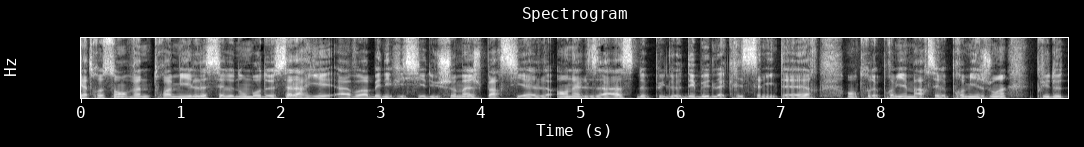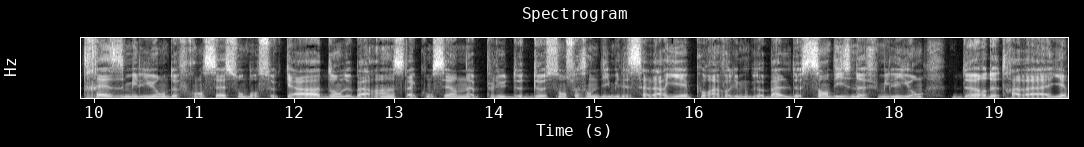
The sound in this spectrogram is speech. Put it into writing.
423 000, c'est le nombre de salariés à avoir bénéficié du chômage partiel en Alsace depuis le début de la crise sanitaire. Entre le 1er mars et le 1er juin, plus de 13 millions de Français sont dans ce cas. Dans le Bas-Rhin, cela concerne plus de 270 000 salariés pour un volume global de 119 millions d'heures de travail.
